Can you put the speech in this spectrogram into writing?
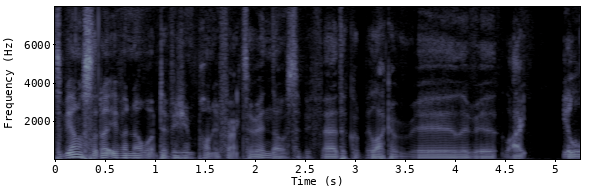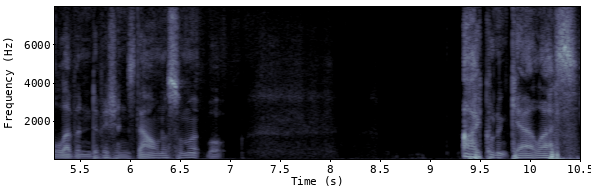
To be honest, I don't even know what division Pontefract are in though, to be fair. There could be like a really, really, like 11 divisions down or something, but I couldn't care less.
